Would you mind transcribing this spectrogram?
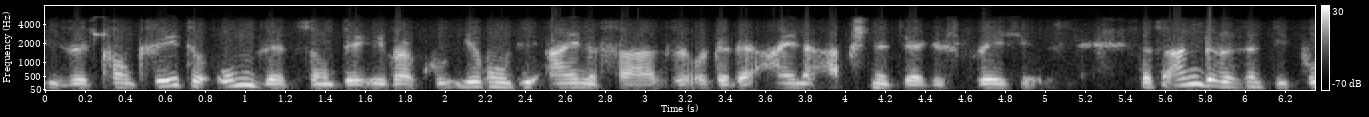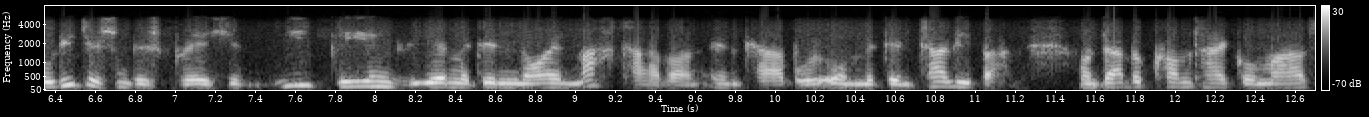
diese konkrete Umsetzung der Evakuierung die eine Phase oder der eine Abschnitt der Gespräche ist. Das andere sind die politischen Gespräche. Wie gehen wir mit den neuen Machthabern in Kabul um, mit den Taliban? Und da bekommt Heiko Maas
